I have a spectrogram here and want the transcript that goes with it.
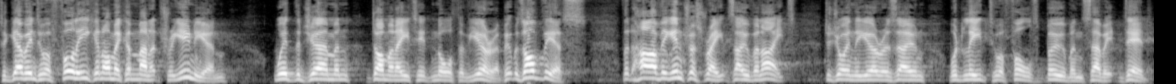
to go into a full economic and monetary union with the German dominated north of Europe. It was obvious that halving interest rates overnight to join the Eurozone would lead to a false boom, and so it did.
